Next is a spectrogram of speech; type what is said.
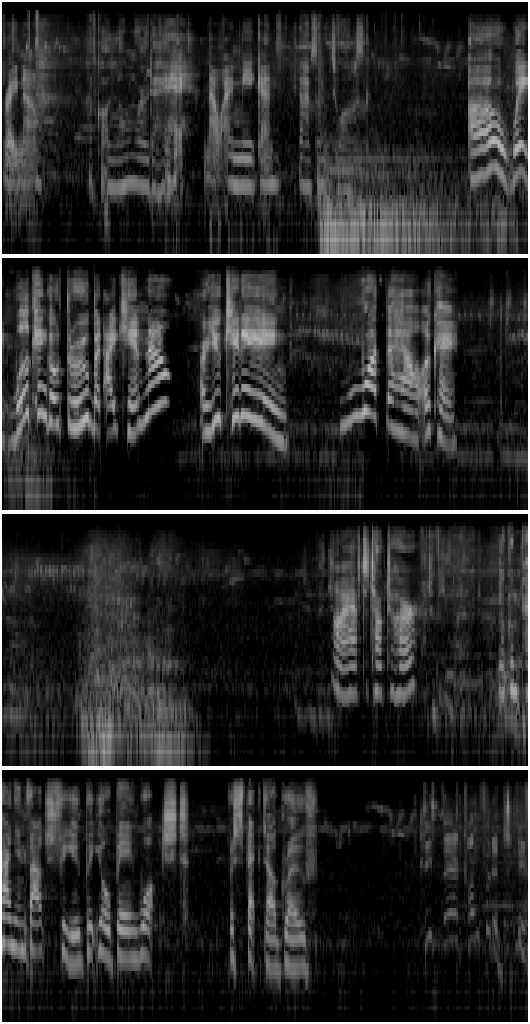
right now? I've got a long road ahead. Heh, now I'm me again. I have something to ask. Oh, wait, Wyll can go through, but I can't now? Are you kidding? What the hell? Okay. Oh, I have to talk to her? Your companion vouched for you, but you're being watched. Respect our grove. Keep their confidence if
